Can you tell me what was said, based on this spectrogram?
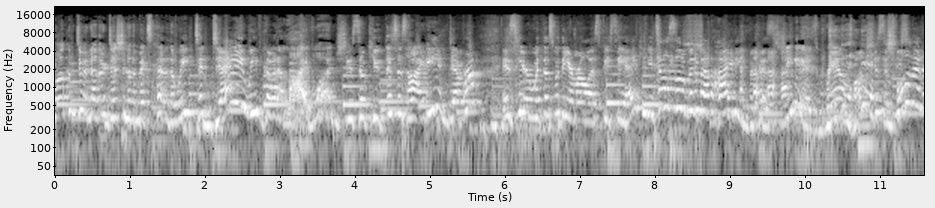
welcome to another edition of the Mix Pet of the Week. Today we've got a live one. She's so cute. This is Heidi, and Deborah is here with us with the Amarillo SPCA. Can you tell us a little bit about Heidi? Because she is rambunctious and full of energy.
